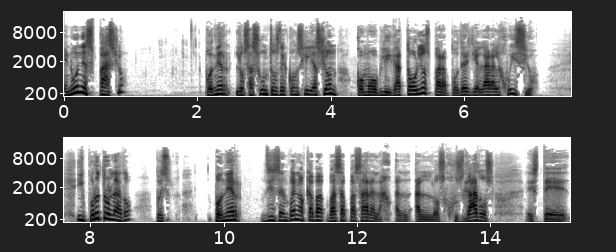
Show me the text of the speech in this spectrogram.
en un espacio poner los asuntos de conciliación como obligatorios para poder llegar al juicio. Y por otro lado, pues poner, dicen, bueno, acá vas a pasar a, los juzgados, este,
